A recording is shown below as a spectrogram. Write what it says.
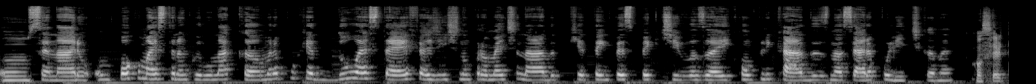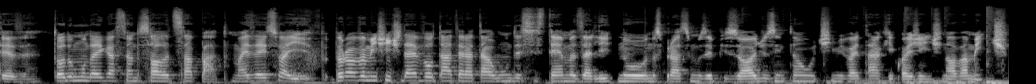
um cenário um pouco mais tranquilo na Câmara, porque do STF a gente não promete nada, porque tem perspectivas aí complicadas na seara política, né? Com certeza. Todo mundo aí gastando sola de sapato. Mas é isso aí. Provavelmente a gente deve voltar a tratar algum desses temas ali no, nos próximos episódios, então o time vai estar aqui com a gente novamente.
